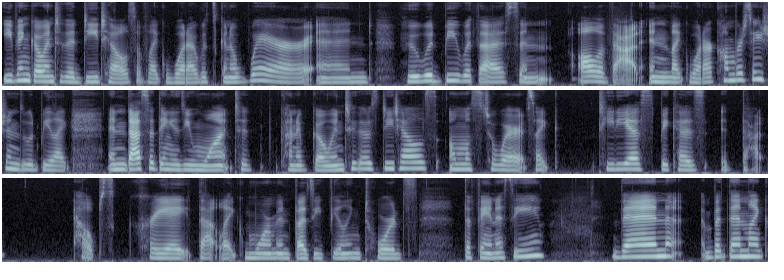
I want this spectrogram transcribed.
even go into the details of like what I was going to wear and who would be with us and all of that and like what our conversations would be like. And that's the thing is you want to kind of go into those details almost to where it's like tedious because it, that helps create that like warm and fuzzy feeling towards the fantasy then but then like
